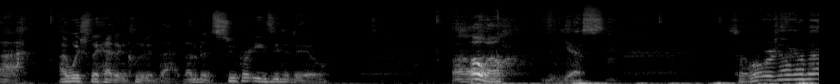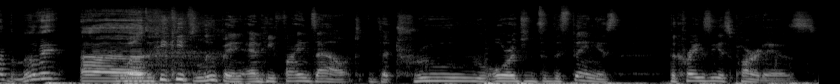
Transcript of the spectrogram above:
ah, I wish they had included that. That'd have been super easy to do. Uh, Oh well. Yes. So what we're talking about? The movie? Uh, well, he keeps looping, and he finds out the true origins of this thing. Is the craziest part is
